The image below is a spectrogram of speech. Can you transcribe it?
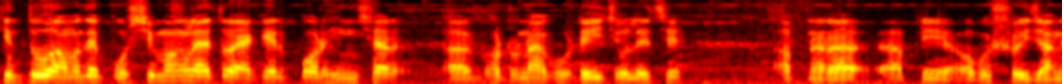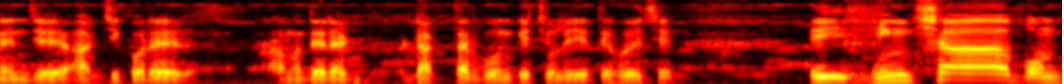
কিন্তু আমাদের পশ্চিমবাংলায় তো একের পর হিংসার ঘটনা ঘটেই চলেছে। আপনারা, আপনি অবশ্যই জানেন যে আরজি করের আমাদের এক ডাক্তার বোনকে চলে যেতে হয়েছে। এই হিংসা বন্ধ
